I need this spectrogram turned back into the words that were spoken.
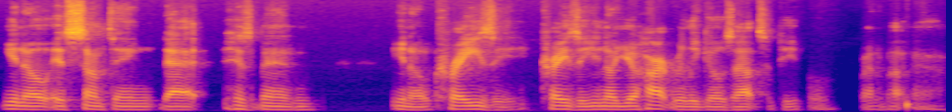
you know is something that has been you know crazy crazy. You know your heart really goes out to people right about now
